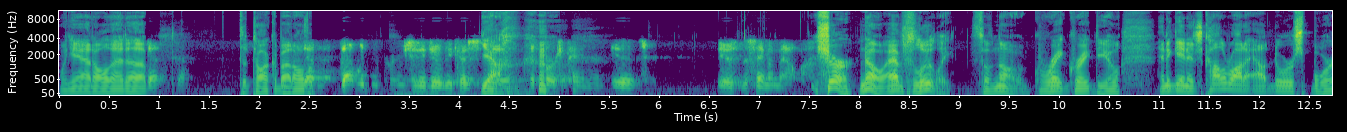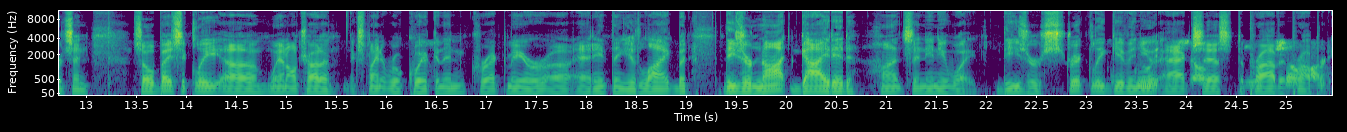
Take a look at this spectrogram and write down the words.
when you add all that up That, to talk about all the that, that would be crazy to do because Yeah. the, the first payment is is the same amount. Sure. No, absolutely. So no, great, great deal. And again, it's Colorado Outdoor Sports, and so basically, uh, when I'll try to explain it real quick, and then correct me or uh, add anything you'd like. But these are not guided hunts in any way. These are strictly giving you access to private property.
